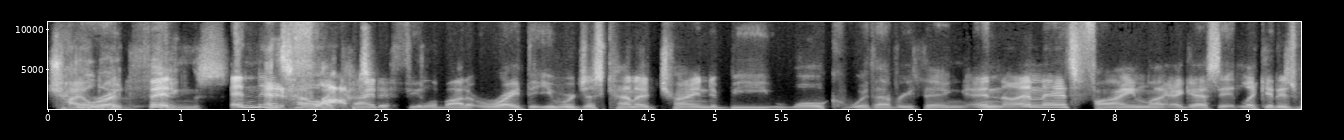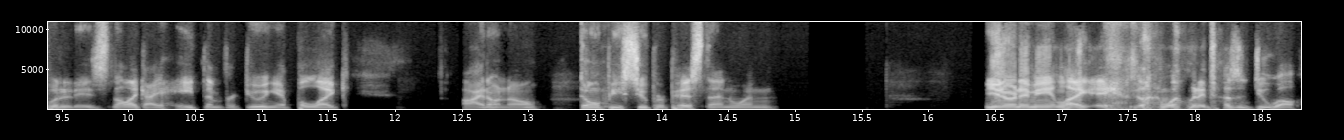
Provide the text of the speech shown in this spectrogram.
childhood Right. Things. and that's it how flopped. i kind of feel about it right that you were just kind of trying to be woke with everything and and that's fine like i guess it like it is what it is it's not like i hate them for doing it but like i don't know don't be super pissed then when you know what i mean like when it doesn't do well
